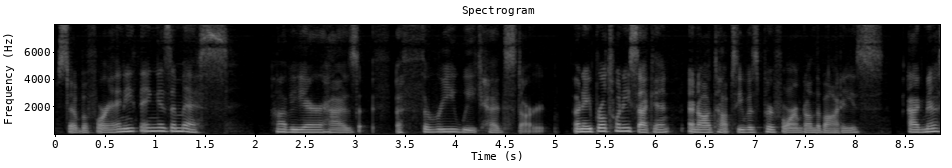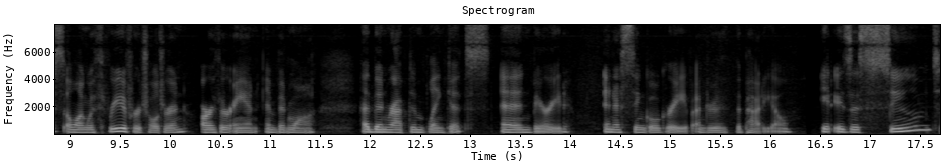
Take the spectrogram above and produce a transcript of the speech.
So before anything is amiss, Javier has a three week head start. On April 22nd, an autopsy was performed on the bodies. Agnes, along with three of her children, Arthur, Anne, and Benoit, had been wrapped in blankets and buried in a single grave under the patio. It is assumed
